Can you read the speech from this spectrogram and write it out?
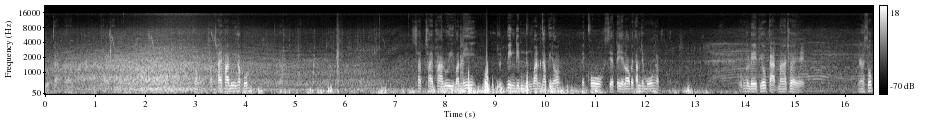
โอกาสมาช่อง ชัยพาลุยครับผมชัดชัยพาลุยวันนี้หยุดวิ่งดินหนึ่งวันครับพี่น้องแมคโครเสียเตะเราไปทำชั่วโมงครับ ผมก็เลยถือโอกาสมาช่วยงานศพ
